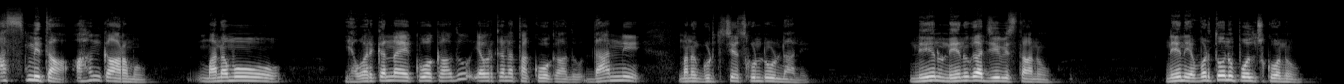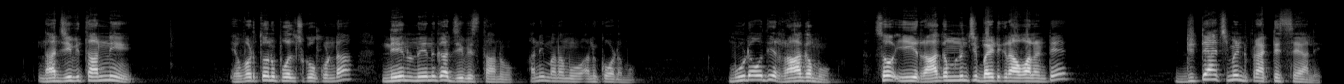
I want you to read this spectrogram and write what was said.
అస్మిత అహంకారము. మనము ఎవరికన్నా ఎక్కువ కాదు ఎవరికన్నా తక్కువ కాదు. దాన్ని మనం గుర్తు చేసుకుంటూ ఉండాలి. నేను నేనుగా జీవిస్తాను. నేను ఎవరితోనూ పోల్చుకోను. నా జీవితాన్ని ఎవరితోనూ పోల్చుకోకుండా నేను నేనుగా జీవిస్తాను అని మనము అనుకోవడము. మూడవది రాగము. సో ఈ రాగం నుంచి బయటికి రావాలంటే డిటాచ్మెంట్ ప్రాక్టీస్ చేయాలి.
